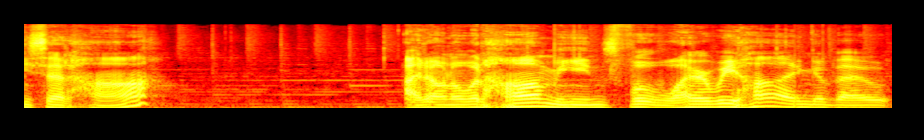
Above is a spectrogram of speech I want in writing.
He said, huh? I don't know what huh means, but why are we hawing about?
